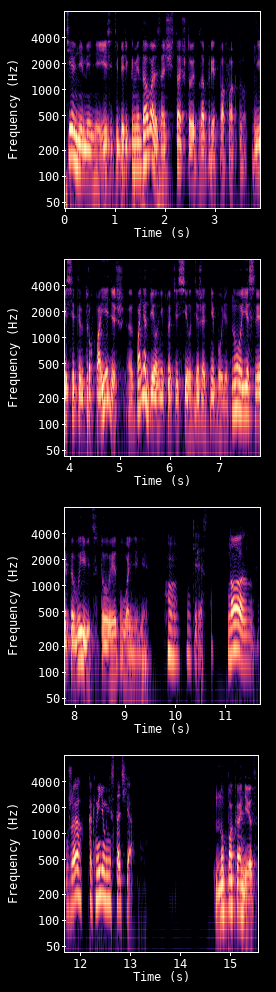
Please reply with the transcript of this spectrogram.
тем не менее, если тебе рекомендовали, значит считай, что это запрет по факту. Если ты вдруг поедешь, понятное дело, никто тебе силы держать не будет, но если это выявится, то это увольнение. Хм, интересно. Но уже как минимум не статья. Ну, пока нет.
